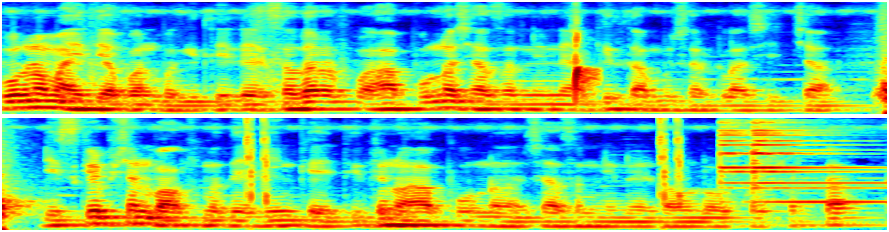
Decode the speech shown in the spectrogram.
पूर्ण माहिती आपण बघितलेली आहे. सदर हा पूर्ण शासन निर्णय अखिल तांबूसर क्लासेसच्या डिस्क्रिप्शन बॉक्समध्ये लिंक आहे. तिथून हा पूर्ण शासन निर्णय डाउनलोड करू शकता.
